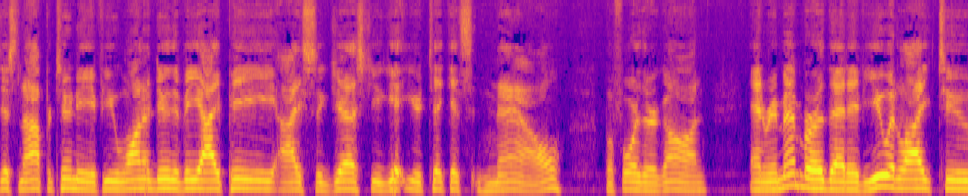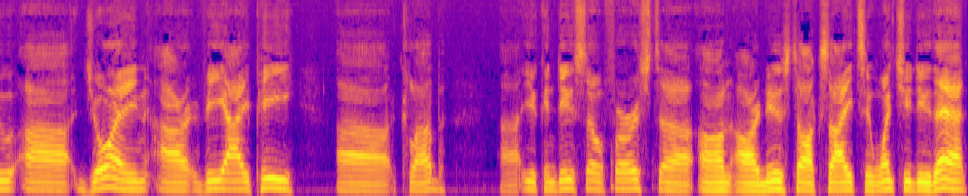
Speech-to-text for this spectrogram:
just an opportunity. If you want to do the VIP, I suggest you get your tickets now before they're gone. And remember that if you would like to uh, join our VIP club, uh, you can do so first uh, on our News Talk sites. And once you do that,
